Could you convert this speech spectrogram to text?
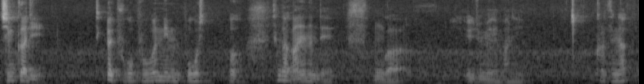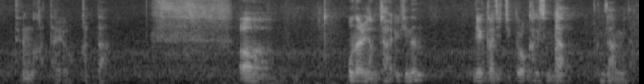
지금까지 특별히 보고 부모님을 보고 싶어 생각 안 했는데 뭔가 요즘에 많이 그런 생각 드는 것 같아요. 같다. 어, 오늘 영상 일기는 여기까지 찍도록 하겠습니다. 감사합니다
